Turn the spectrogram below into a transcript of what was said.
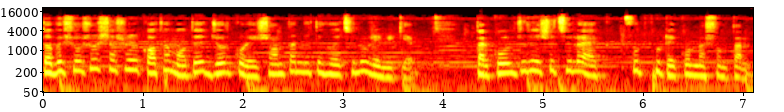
তবে শ্বশুর শাশুড়ির কথা মতে জোর করে সন্তান নিতে হয়েছিল রেমিকে। তার কোলজুড়ে এসেছিল এক ফুটফুটে কন্যা সন্তান।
